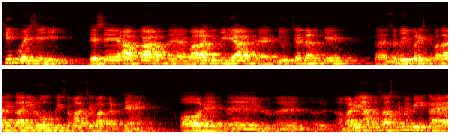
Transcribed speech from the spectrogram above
ठीक वैसे ही, जैसे आपका बालाजी मीडिया न्यूज़ चैनल के सभी वरिष्ठ पदाधिकारी लोग भी समाज सेवा करते हैं। और हमारे यहाँ तो शास्त्र में भी लिखा है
